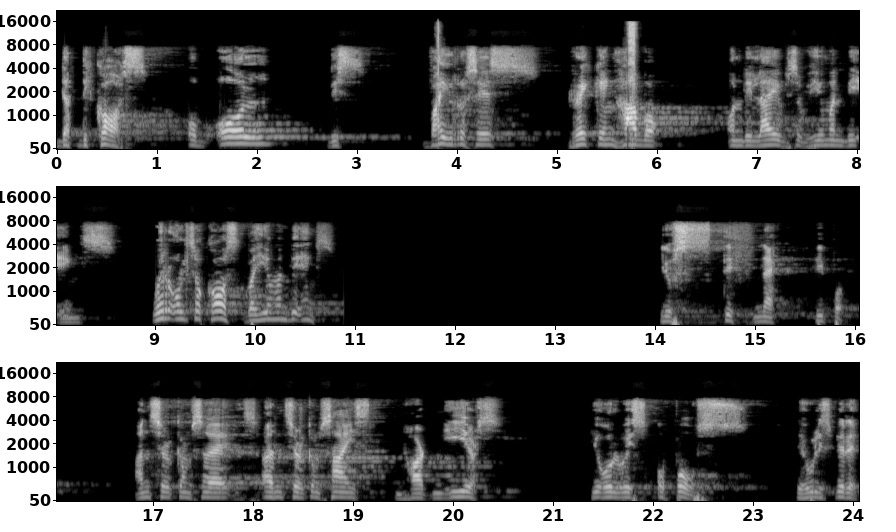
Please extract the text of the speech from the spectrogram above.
that the cause of all these viruses wreaking havoc on the lives of human beings were also caused by human beings. You stiff-necked people, uncircumcised, uncircumcised in heart and ears, you always oppose the Holy Spirit.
